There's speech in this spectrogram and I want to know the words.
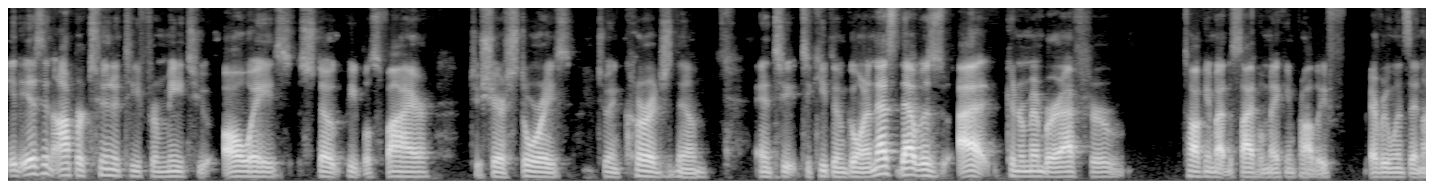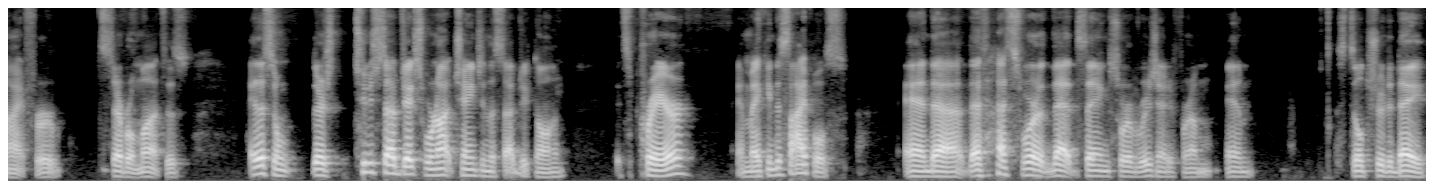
it is an opportunity for me to always stoke people's fire, to share stories, to encourage them, and to to keep them going. And that's that was I can remember after talking about disciple making probably every Wednesday night for several months is hey listen there's two subjects we're not changing the subject on it's prayer and making disciples and uh, that, that's where that saying sort of originated from and still true today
